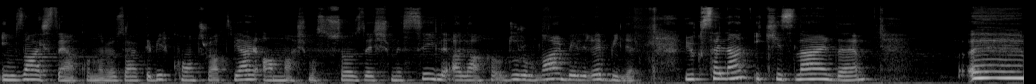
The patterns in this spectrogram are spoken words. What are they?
imza isteyen konular özellikle bir kontrat, yer anlaşması, sözleşmesiyle alakalı durumlar belirebilir. Yükselen ikizler de ee,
